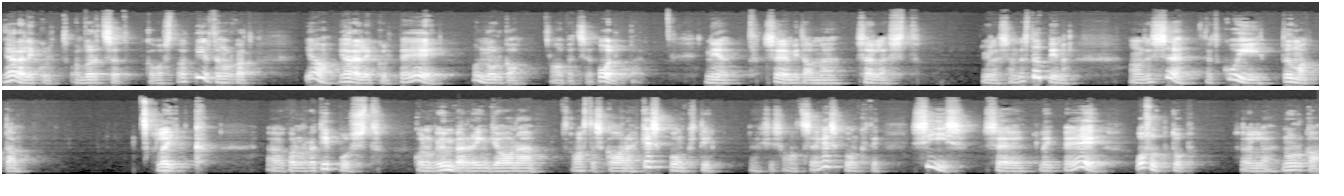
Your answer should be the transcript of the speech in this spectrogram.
järelikult on võrdsed ka vastavad piirdenurgad ja järelikult PE on nurga abc poolitaja nii et see, mida me sellest ülesandest õpime, on siis see, et kui tõmmata lõik äh, kolmnurga tipust kolmnurga ümberringjoone vastaskaare keskpunkti ehk siis AC keskpunkti, siis see lõik BE osutub selle nurga,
